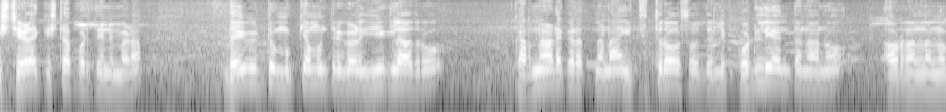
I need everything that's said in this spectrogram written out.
ಇಷ್ಟು ಹೇಳೋಕ್ಕೆ ಇಷ್ಟಪಡ್ತೀನಿ ಮೇಡಮ್ ದಯವಿಟ್ಟು ಮುಖ್ಯಮಂತ್ರಿಗಳು ಈಗಲಾದರೂ ಕರ್ನಾಟಕ ರತ್ನನ ಈ ಚಿತ್ರೋತ್ಸವದಲ್ಲಿ ಕೊಡಲಿ ಅಂತ ನಾನು ಅವ್ರನ್ನ ನಾನು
